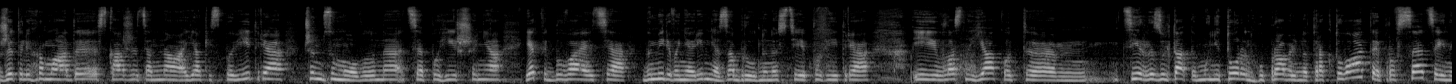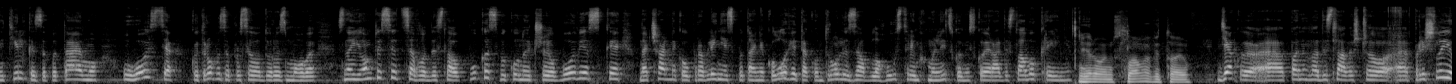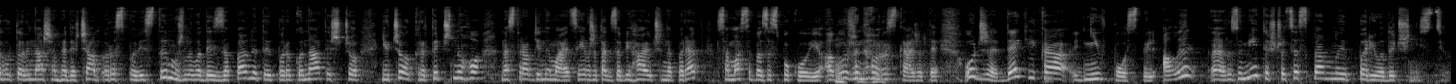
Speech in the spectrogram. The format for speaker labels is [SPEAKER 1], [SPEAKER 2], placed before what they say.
[SPEAKER 1] жителі громади скаржаться на якість повітря. Чим зумовлене це погіршення? Як відбувається вимірювання рівня забрудненості повітря? І власне, як от ем, ці результати моніторингу правильно трактувати? Про все це і не тільки запитаємо у гостя, котрого запросила до розмови. Знайомтеся, це Владислав Пукас, виконуючий обов'язки начальника управління з питань екології та контролю за благоустроєм Хмельницької міської ради. Слава Україні!
[SPEAKER 2] Героям слава, вітаю.
[SPEAKER 1] Дякую, е, пане Владиславе, що е, прийшли і готові нашим глядачам розповісти, можливо, десь запевнити і переконати, що нічого критичного насправді немає. Це я вже так забігаючи наперед, сама себе заспокоюю, а ви вже нам розкажете. Отже, декілька днів поспіль, але е, розумієте, що це з певною періодичністю.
